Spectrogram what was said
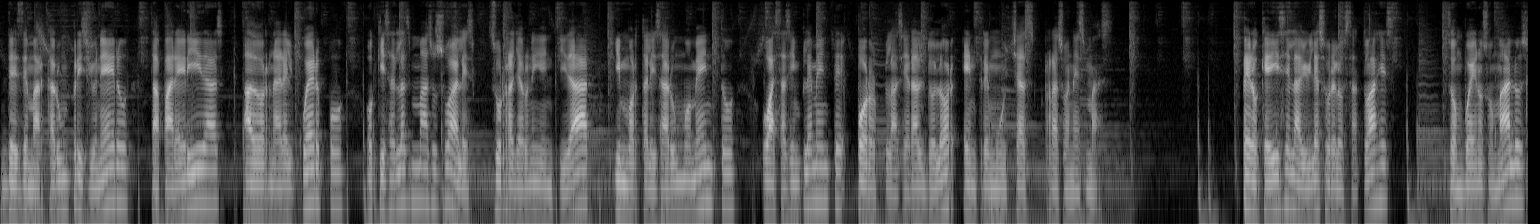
desde marcar un prisionero, tapar heridas, adornar el cuerpo o quizás las más usuales, subrayar una identidad, inmortalizar un momento o hasta simplemente por placer al dolor, entre muchas razones más. Pero ¿qué dice la Biblia sobre los tatuajes? ¿Son buenos o malos?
